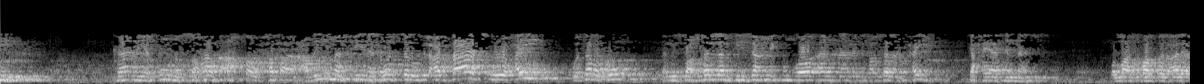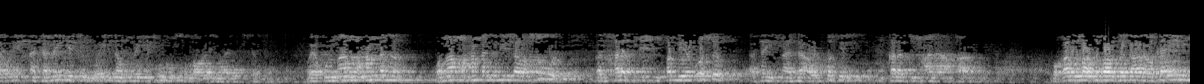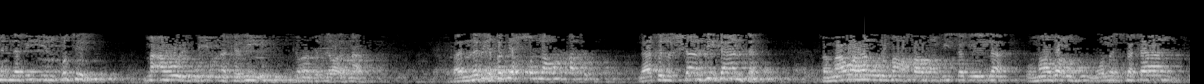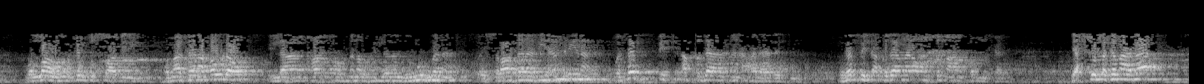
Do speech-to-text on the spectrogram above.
كان يكون الصحابة أخطأوا خطأ عظيما حين توسلوا بالعباس وهو حي وتركوا النبي صلى الله عليه وسلم في زعمكم وأن النبي صلى الله عليه وسلم حي كحياة الناس. والله تبارك وتعالى يقول إنك ميت وإنهم ميتون صلى الله عليه وسلم. ويقول ما محمد وما محمد إلا رسول قد خلت من قبله الرسل. أفإن مات أو قتل انقلبتم على أعقابكم وقال الله تبارك وتعالى وكأين من نبي قتل معه ربيون كثير كما في قراءة فالنبي قد يحصل له القتل لكن الشأن فيك أنت. فما وهنوا لما أصابهم في سبيل الله وما ضعفوا وما استكانوا. والله يحب الصابرين وما كان قولهم إلا أن قالوا ربنا اغفر لنا ذنوبنا وإسرافنا في أمرنا وثبت أقدامنا على هذا الدين وثبت أقدامنا وانصرنا عن قوم يحصل لك ماذا؟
